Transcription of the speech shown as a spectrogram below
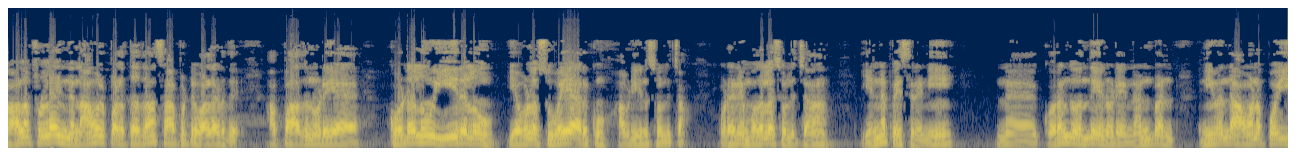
காலம் ஃபுல்லா இந்த நாவல் பழத்தை தான் சாப்பிட்டு வளருது. அப்ப அதனுடைய குடலும் ஈரலும் எவ்வளவு சுவையா இருக்கும் அப்படின்னு சொல்லிச்சான். உடனே முதல்ல சொல்லிச்சான் என்ன பேசுற நீ? குரங்கு வந்து என்னுடைய நண்பன். நீ வந்து அவனை போய்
